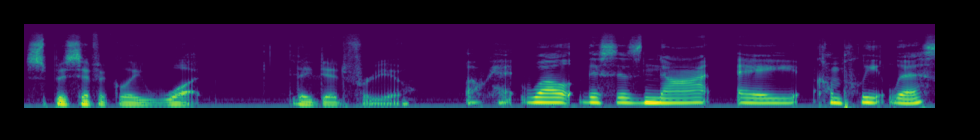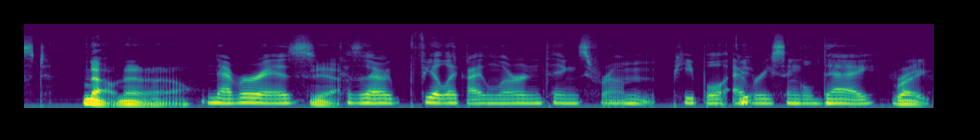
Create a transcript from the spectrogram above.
specifically what they did for you Okay. Well, this is not a complete list. no no no no Never is. Yeah. Because I feel like I learn things from people every single day. right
